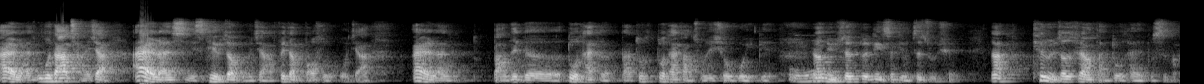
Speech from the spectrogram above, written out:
爱尔兰，如果大家查一下，爱尔兰是也是天主教国家，非常保守的国家。爱尔兰把那个堕胎和把堕堕胎法重新修过一遍，让女生对自己身体有自主权。那天主教是非常反堕胎的，不是吗？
